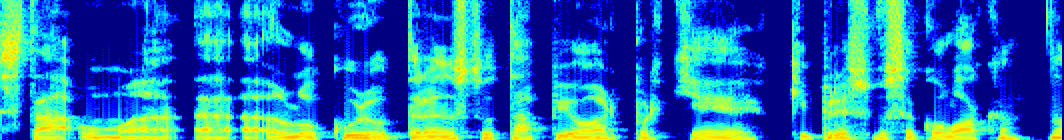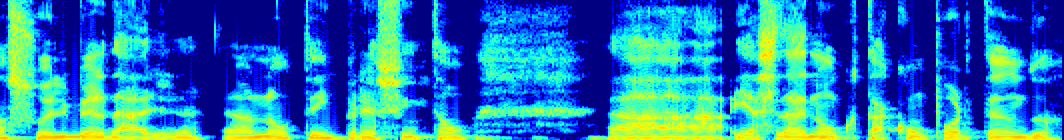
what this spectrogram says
está uma a, a loucura, o trânsito está pior, porque que preço você coloca na sua liberdade, né? Não tem preço, então. Uh, e a cidade não está comportando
